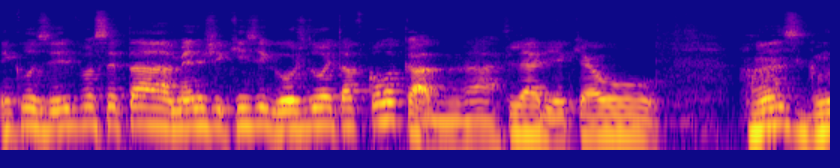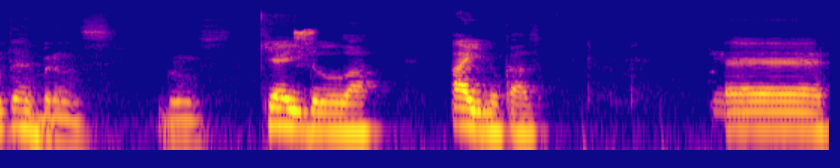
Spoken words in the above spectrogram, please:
Inclusive, você tá a menos de 15 gols do oitavo colocado na artilharia, que é o Hans Gunther Bruns. Bruns. Que é ídolo lá. Aí, no caso. É...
